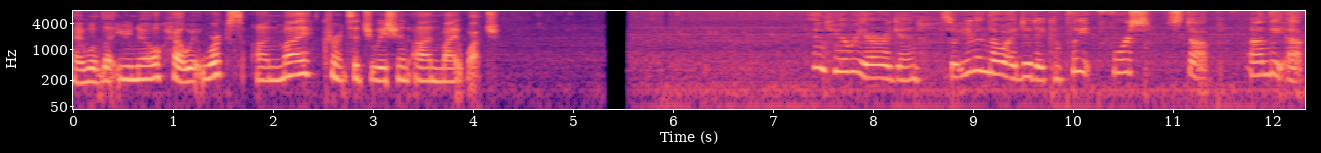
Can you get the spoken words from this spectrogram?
I will let you know how it works on my current situation on my watch. And here we are again. So even though I did a complete force stop on the app,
